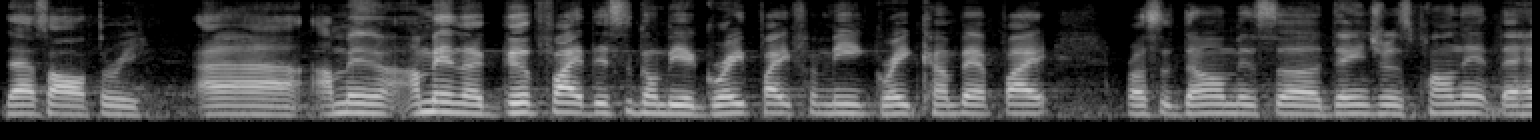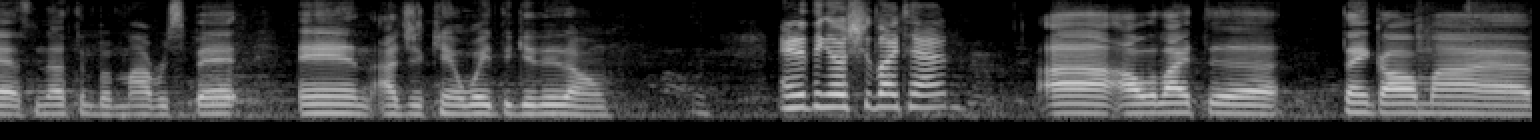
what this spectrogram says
that's all three. Uh, I'm in I'm in a good fight. This is going to be a great fight for me. Great comeback fight. Russell Doane is a dangerous opponent that has nothing but my respect, and I just can't wait to get it on. Anything else you'd like to add? Uh, I would like to thank all my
